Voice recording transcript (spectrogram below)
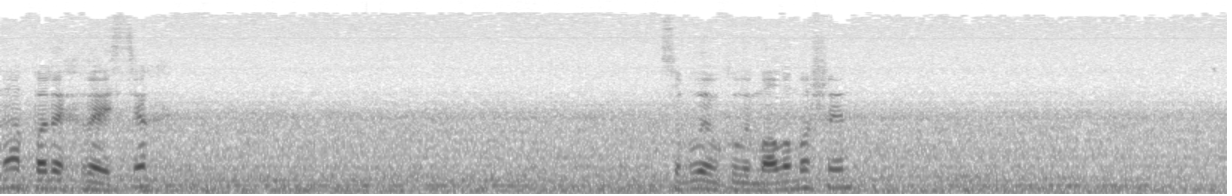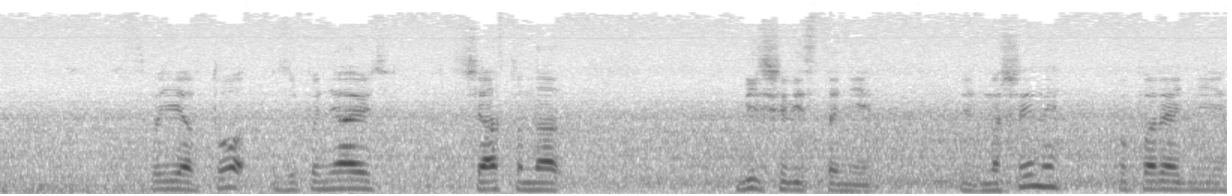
На перехрестях, особливо коли мало машин, свої авто зупиняють часто на більшій відстані від машини попередньої,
